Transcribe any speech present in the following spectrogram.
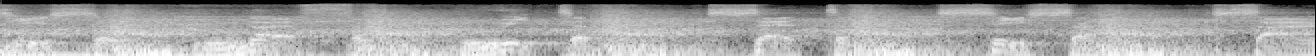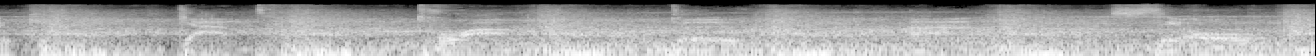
Dix, neuf, huit, sept, six, cinq, 4, 3, 2, 1, 0.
